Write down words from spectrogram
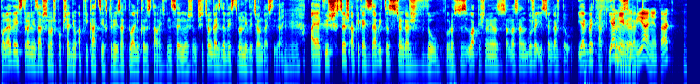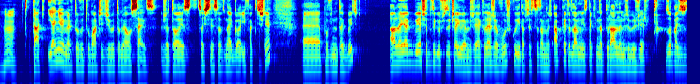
Po lewej stronie zawsze masz poprzednią aplikację, z której aktualnie korzystałeś, więc sobie możesz przyciągać z lewej strony, wyciągać i tak dalej. A jak już chcesz aplikację zabić, to ściągasz w dół. Po prostu łapiesz na nią na samej górze i ściągasz w dół. I jakby, ja nie jest wiem, jak, zabijanie, tak? Aha. tak, ja nie wiem jak to wytłumaczyć, żeby to miało sens, że to jest coś sensownego i faktycznie e, powinno tak być, ale jakby ja się do tego już przyzwyczaiłem, że jak leżę w łóżku i na przykład chcę zamknąć apkę, to dla mnie jest takim naturalnym, żeby już wiesz, złapać z,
